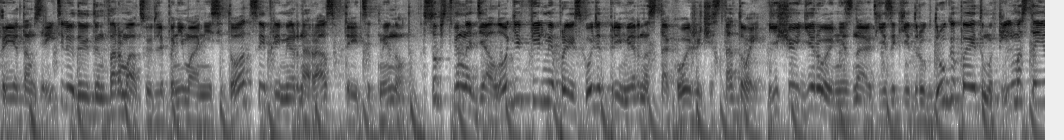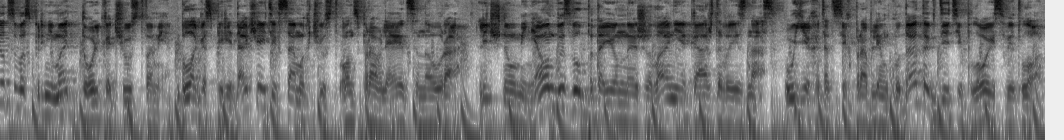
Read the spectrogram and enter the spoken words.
При этом зрителю дают информацию для понимания ситуации примерно раз в 30 минут. Собственно, диалоги в фильме происходят примерно с такой же частотой. Еще и герои не знают языки друг друга, поэтому фильм остается воспринимать только чувствами. Благо с передачей этих самых чувств он справляется на ура. Лично у меня он вызвал потаенное желание каждого из нас. Уехать от всех проблем куда-то, где тепло и светло.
